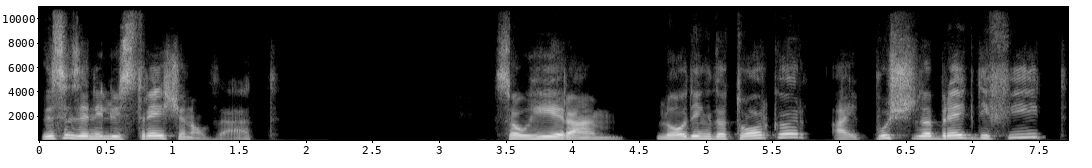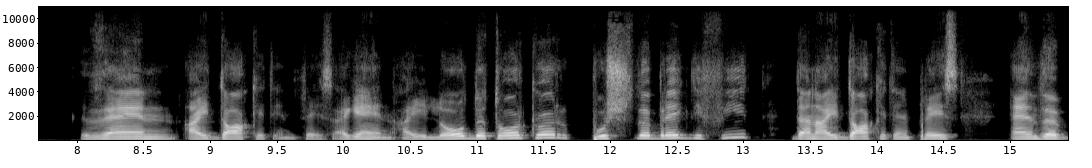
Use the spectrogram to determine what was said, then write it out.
This is an illustration of that. So here I'm loading the torquer, I push the brake defeat, then I dock it in place. Again, I load the torquer, push the brake defeat, then I dock it in place, and the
